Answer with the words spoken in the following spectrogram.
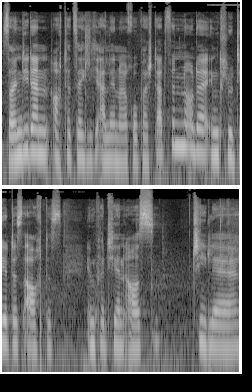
Sollen die dann auch tatsächlich alle in Europa stattfinden oder inkludiert das auch das Importieren aus Chile,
